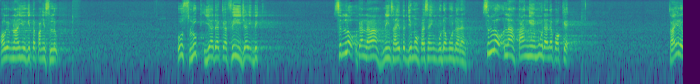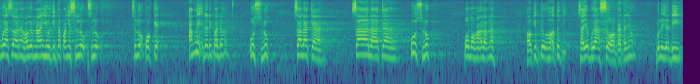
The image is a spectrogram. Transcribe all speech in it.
Orang Melayu kita panggil seluk. Usluk yadaka fi jaybik. Selukkanlah. Ni saya terjemuh pasal yang mudah-mudah dah. Seluklah tanganmu dalam poket. Saya dah berasa dah orang Melayu kita panggil seluk, seluk. Seluk poket. Ambil daripada usluk salaka. Salaka usluk. Wallahu alam lah. Hak kita hak tu saya berasa katanya boleh jadi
